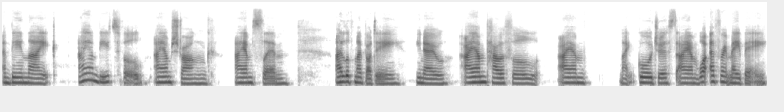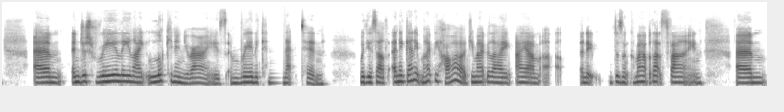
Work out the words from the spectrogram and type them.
and being like, I am beautiful, I am strong, I am slim, I love my body, you know, I am powerful, I am like gorgeous, I am whatever it may be um, and just really like looking in your eyes and really connecting with yourself. And again, it might be hard. You might be like, I am, uh, uh, and it doesn't come out, but that's fine. Um,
